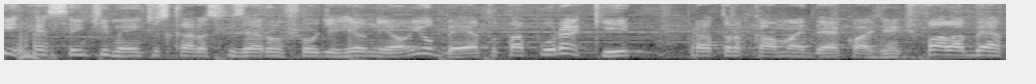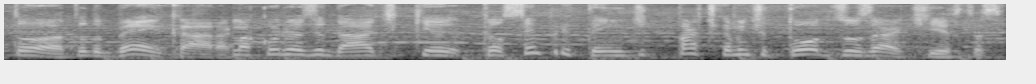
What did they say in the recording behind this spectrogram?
E recentemente os caras fizeram um show de reunião e o Beto tá por aqui para trocar uma ideia com a gente. Fala, Beto, tudo bem, cara? Uma curiosidade que, que eu sempre tenho de praticamente todos os artistas.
